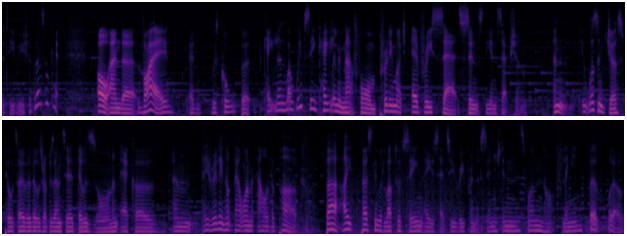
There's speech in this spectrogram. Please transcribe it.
the TV show, but that's okay. Oh, and uh, Vi was cool, but Caitlyn, well, we've seen Caitlyn in that form pretty much every set since the inception. And it wasn't just Piltover that was represented, there was Zaun and Ekko, and they really knocked that one out of the park. But I personally would love to have seen a set 2 reprint of Singed in this one, not Flinging, but whatever.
